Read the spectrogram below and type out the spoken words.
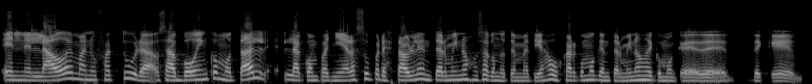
en el lado de manufactura, o sea, Boeing como tal, la compañía era súper estable en términos, o sea, cuando te metías a buscar como que en términos de como que de, de que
